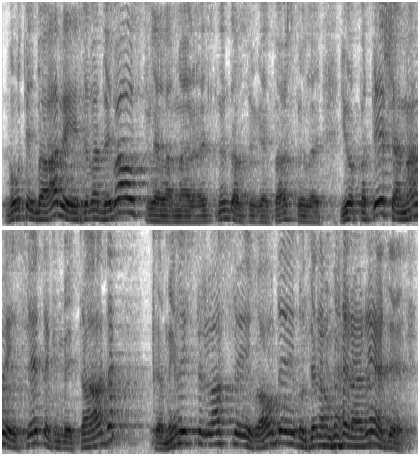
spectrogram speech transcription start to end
Būtībā avīze vadīja valsts lielā mērā. Es nedaudz tikai pārspēlēju. Jo patiešām avīzes ietekme bija tāda, ka ministri lasīja, valdība un zināmā mērā reaģēja.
